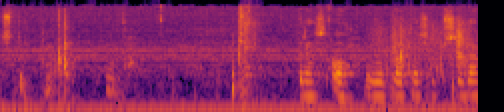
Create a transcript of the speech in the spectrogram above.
Chodź tu, no. Teraz, o, łopata się przyda.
